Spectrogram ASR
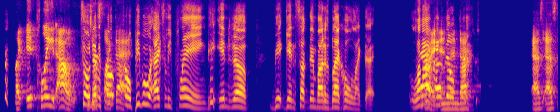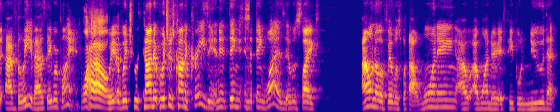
like it played out so just that, like so, that. so people who were actually playing, they ended up getting sucked in by this black hole like that. Live right, as and then that as as the, I believe as they were playing. Wow. Whi- which was kind of which was kind of crazy and the thing and the thing was it was like i don't know if it was without warning i, I wonder if people knew that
